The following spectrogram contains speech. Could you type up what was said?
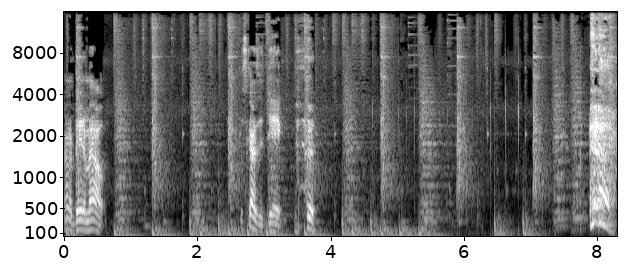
Trying to bait him out. This guy's a dick.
